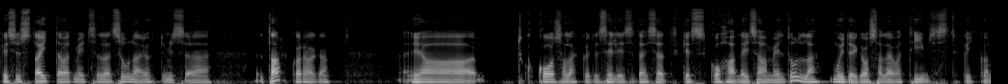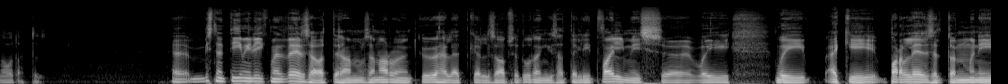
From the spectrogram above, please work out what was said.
kes just aitavad meid selle suunajuhtimise äh, tarkvaraga ja koosolekud ja sellised asjad, kes kohale ei saa meil tulla, muidugi osalevad Teamsist, kõik on oodatud äh, mis need tiimiliikmed veel saavad teha, ma saan aru nüüd, kui ühel hetkel saab see tudengisatelliit valmis või, või äkki paralleelselt on mõni,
